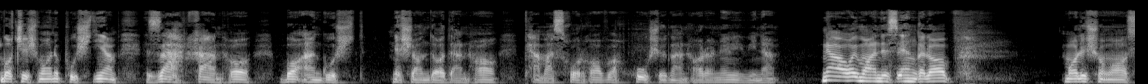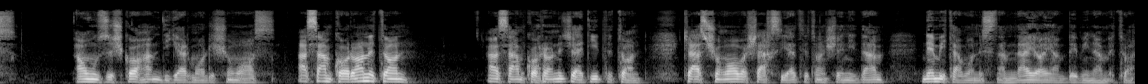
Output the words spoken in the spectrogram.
با چشمان پشتیم زهرخندها با انگشت نشان دادنها تمسخرها و خو شدنها را نمی بینم نه آقای مهندس انقلاب مال شماست. آموزشگاه هم دیگر مال شماست. از همکارانتان از همکاران جدیدتان که از شما و شخصیتتان شنیدم نمی توانستم نیایم ببینمتان.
